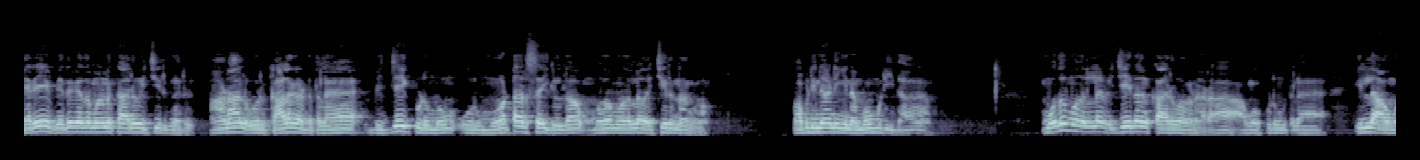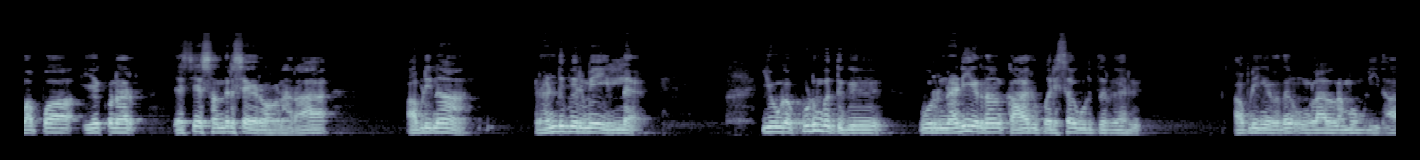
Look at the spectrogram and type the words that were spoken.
நிறைய விதவிதமான கார் வச்சுருக்காரு. ஆனால் ஒரு காலகட்டத்தில் விஜய் குடும்பம் ஒரு மோட்டார் சைக்கிள் தான் முத முதல்ல வச்சுருந்தாங்களாம். அப்படின்னா நீங்கள் நம்ப முடியுதா? முத முதல்ல விஜய் தான் கார் வாங்கினாரா அவங்க குடும்பத்தில்? இல்லை அவங்க அப்பா இயக்குனர் எஸ் ஏ சந்திரசேகர் வாங்கினாரா? அப்படின்னா ரெண்டு பேருமே இல்லை. இவங்க குடும்பத்துக்கு ஒரு நடிகர் தான் காரு பரிசாக கொடுத்துருக்காரு. அப்படிங்கிறத உங்களால் நம்ப முடியுதா?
